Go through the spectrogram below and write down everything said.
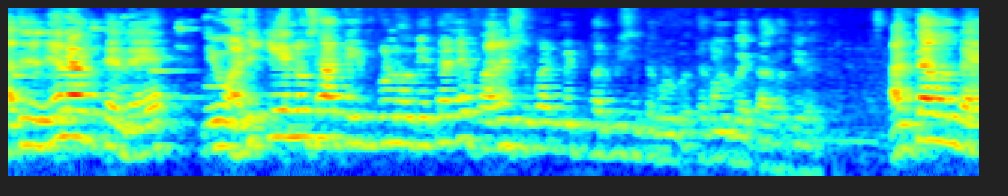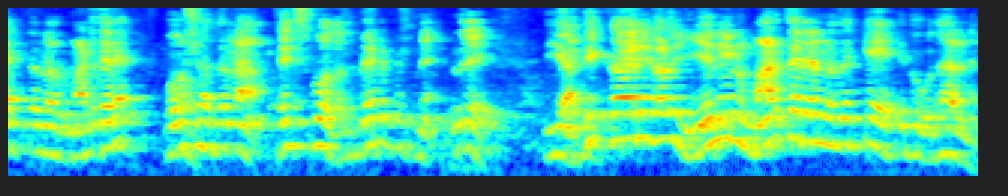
ಅದರಿಂದ ಏನಾಗುತ್ತೆ ಅಂದರೆ ನೀವು ಅಡಿಕೆಯನ್ನು ಸಹ ತೆಗೆದುಕೊಂಡು ಹೋಗಬೇಕಾದ್ರೆ ಫಾರೆಸ್ಟ್ ಡಿಪಾರ್ಟ್ಮೆಂಟ್ ಪರ್ಮಿಷನ್ ತಗೊಂಡು ತಗೊಳ್ಬೇಕಾಗುತ್ತೆ ಇವತ್ತು. ಅಂತ ಒಂದು ಆ್ಯಕ್ಟನ್ನು ಅವ್ರು ಮಾಡಿದ್ದಾರೆ. ಬಹುಶಃ ಅದನ್ನು ತೆಗೆಸ್ಬೋದು. ಅದು ಬೇರೆ ಪ್ರಶ್ನೆ. ಅಂದರೆ ಈ ಅಧಿಕಾರಿಗಳು ಏನೇನು ಮಾಡ್ತಾರೆ ಅನ್ನೋದಕ್ಕೆ ಇದು ಉದಾಹರಣೆ.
